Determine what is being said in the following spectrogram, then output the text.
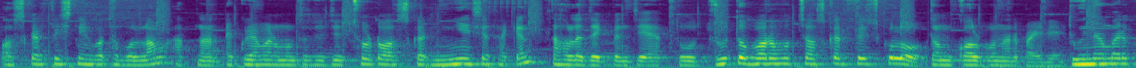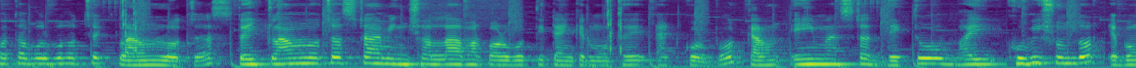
অস্কার ফিশ নিয়ে কথা বললাম, আপনার অ্যাকুরিয়ামের মধ্যে যদি ছোট অস্কার নিয়ে এসে থাকেন, তাহলে দেখবেন যে এত দ্রুত বড় হচ্ছে অস্কার ফিশগুলো একদম কল্পনার বাইরে। দুই নম্বরে কথা বলব হচ্ছে ক্লাউন লোচাস তো এই ক্লাউন লোচাসটা আমি ইনশাল্লাহ আমার পরবর্তী ট্যাঙ্কের মধ্যে অ্যাড করব। কারণ এই মাছটা দেখতেও ভাই খুবই সুন্দর এবং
